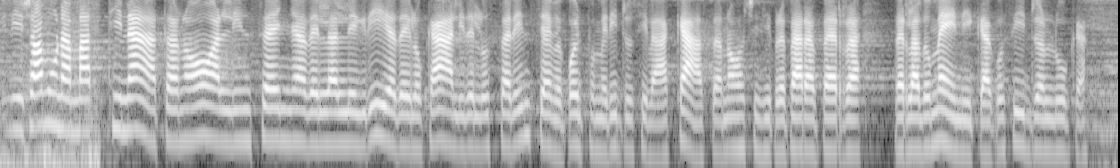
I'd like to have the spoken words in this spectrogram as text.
Diciamo una mattinata no? all'insegna dell'allegria, dei locali, dello stare insieme, poi il pomeriggio si va a casa, no? ci si prepara per, per la domenica, così Gianluca?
